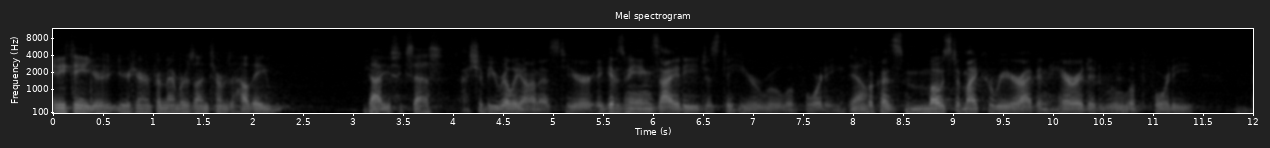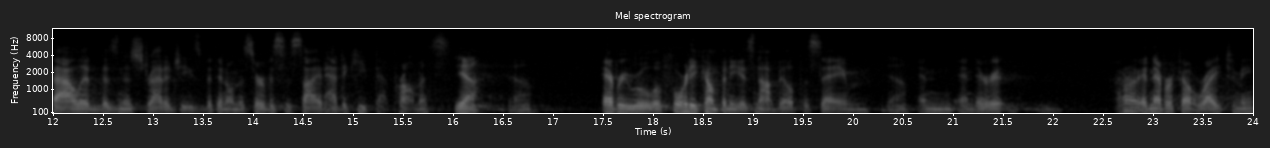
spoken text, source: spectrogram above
anything you're, you're hearing from members on terms of how they value success? I should be really honest here. It gives me anxiety just to hear Rule of 40. Yeah. Because most of my career, I've inherited Rule of 40 valid business strategies, but then on the services side, had to keep that promise. Yeah, yeah, Every Rule of 40 company is not built the same. yeah. And, and there, I don't know, it never felt right to me.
